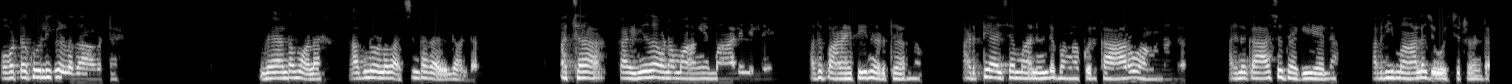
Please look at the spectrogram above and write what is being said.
ഓട്ടക്കൂലിക്കുള്ളതാവട്ടെ. വേണ്ട മോളെ. അതിനുള്ളത് അച്ഛന്റെ കയ്യിലുണ്ട്. അച്ഛാ കഴിഞ്ഞ തവണ വാങ്ങിയ മാലയില്ലേ? അത് പണയത്തിൽ നിന്ന് എടുത്തു തരണം. അടുത്ത ആഴ്ച മനുവിന്റെ മങ്ങൾക്ക് ഒരു കാറ് വാങ്ങുന്നുണ്ട്. അതിന് കാശ് തികയല്ല അവർ ഈ മാല ചോദിച്ചിട്ടുണ്ട്.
